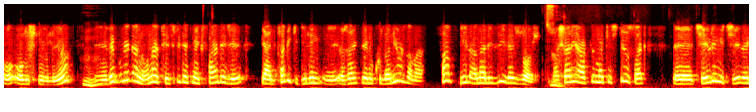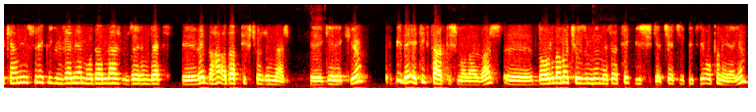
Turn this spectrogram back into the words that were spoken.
oluşturuluyor. Hı hı. E, ve bu nedenle onları tespit etmek sadece yani tabii ki dilin e, özelliklerini kullanıyoruz ama salt dil analiziyle zor. Zor. Başarıyı arttırmak istiyorsak e, çevrim içi ve kendini sürekli güncelleyen modeller üzerinde e, ve daha adaptif çözümler e, gerekiyor. Bir de etik tartışmalar var. E, doğrulama çözümünün mesela tek bir şirket, ChatGPT, OpenAI'ın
